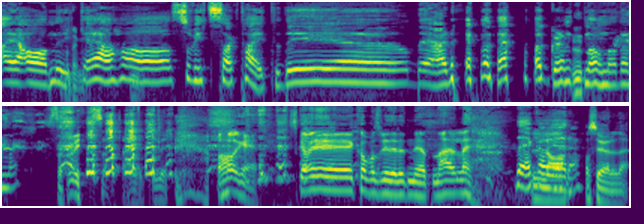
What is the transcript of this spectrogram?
Nei, jeg aner ikke. Jeg har så vidt sagt hei til de, og det er det. Men jeg har glemt navnet denne Så vidt sagt hei til de. Ok, skal vi komme oss videre til nyhetene her, eller? Det kan vi La oss gjøre det.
